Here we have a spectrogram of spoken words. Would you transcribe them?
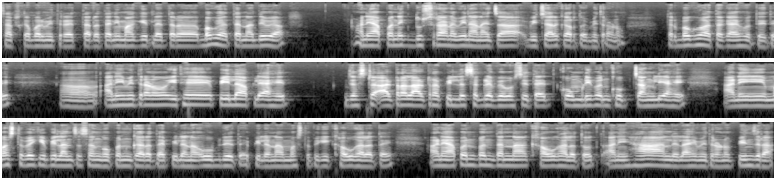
सबस्क्रायबर मित्र आहेत तर त्यांनी मागितलं तर बघूया त्यांना देऊया. आणि आपण एक दुसरा नवीन आणायचा विचार करतो मित्रांनो. तर बघू आता काय होते ते. आणि मित्रांनो इथे पिलं आपले आहेत. जस्ट अठराला अठरा पिल्लं सगळे व्यवस्थित आहेत. कोंबडी पण खूप चांगली आहे. आणि मस्तपैकी पिलांचं संगोपन करत आहे. पिलांना ऊब देत आहे. पिलांना मस्तपैकी खाऊ घालत आहे. आणि आपण पण त्यांना खाऊ घालत आहोत. आणि हा आणलेला आहे मित्रांनो पिंजरा.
